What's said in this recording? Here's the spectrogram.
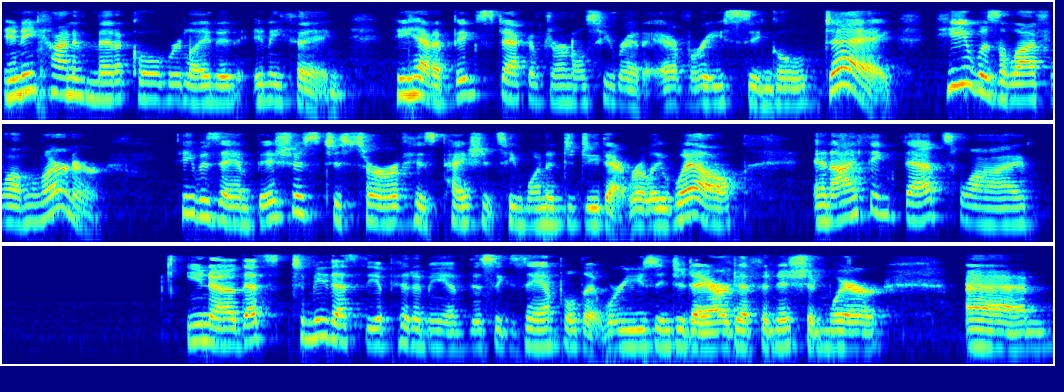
any kind of medical related anything. He had a big stack of journals he read every single day. He was a lifelong learner. He was ambitious to serve his patients. He wanted to do that really well. And I think that's why you know that's to me that's the epitome of this example that we're using today our definition where um,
